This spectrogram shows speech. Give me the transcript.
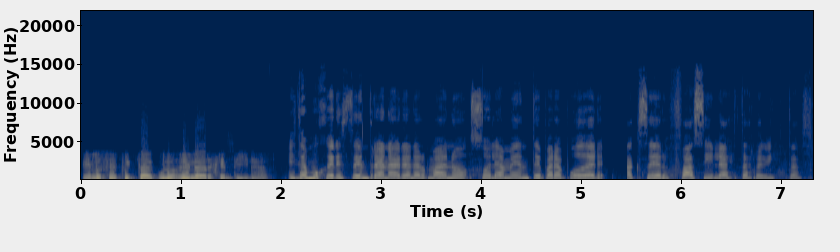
en los espectáculos de la Argentina. Estas mujeres entran a Gran Hermano solamente para poder acceder fácil a estas revistas.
